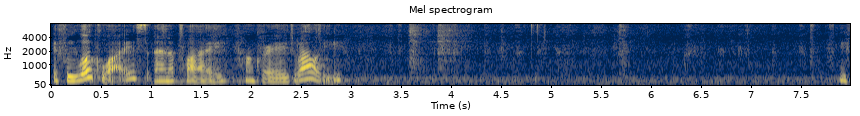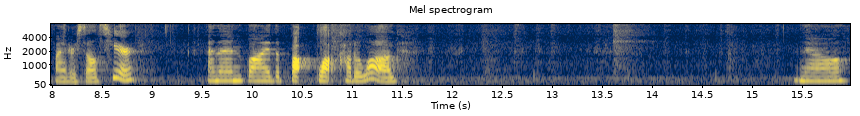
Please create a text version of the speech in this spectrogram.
if we localize and apply Poincare duality, we find ourselves here. And then by the Bloch-Katta log, Now,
